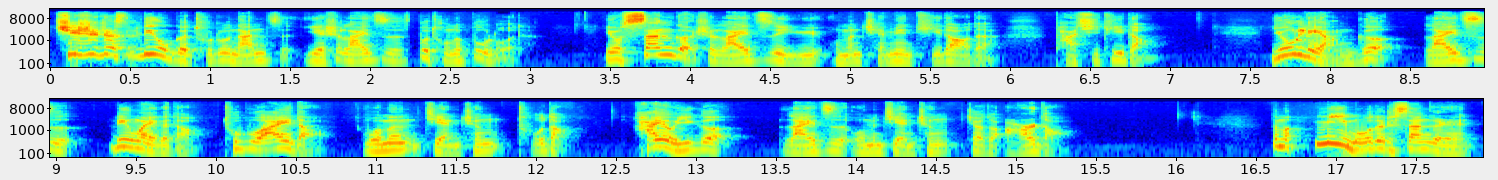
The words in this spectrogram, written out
其实这六个土著男子也是来自不同的部落的，有三个是来自于我们前面提到的塔希提岛。有两个来自另外一个岛——图布埃岛，我们简称图岛；还有一个来自我们简称叫做尔岛。那么密谋的这三个人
